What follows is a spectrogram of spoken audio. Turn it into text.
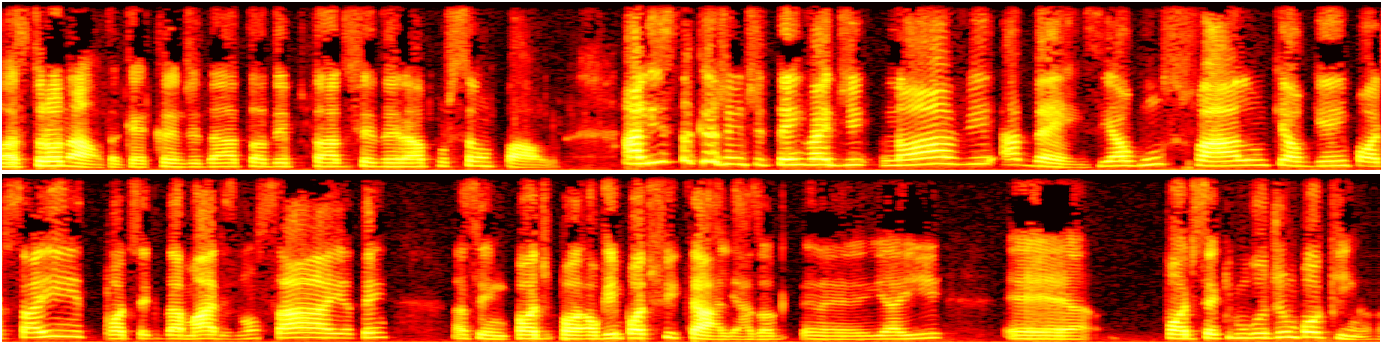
O astronauta, que é candidato a deputado federal por São Paulo. A lista que a gente tem vai de 9 a 10. E alguns falam que alguém pode sair, pode ser que Damares não saia, tem assim, pode, pode alguém pode ficar, aliás, é, e aí é, pode ser que mude um pouquinho.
